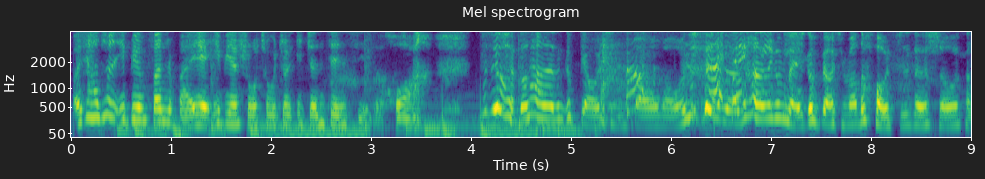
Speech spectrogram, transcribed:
而且他就是一边翻着白眼，一边说出就一针见血的话。不是有很多他的那个表情包吗？我真的觉得他的那个每一个表情包都好值得收藏。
